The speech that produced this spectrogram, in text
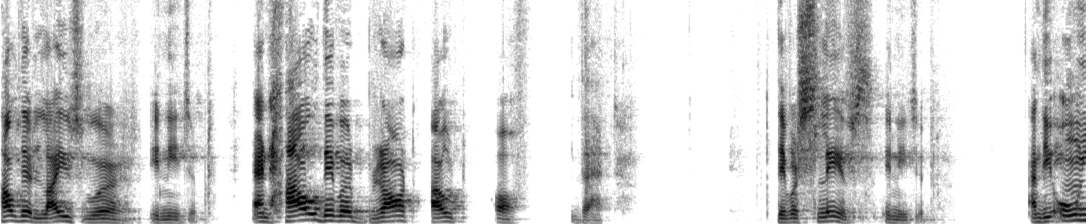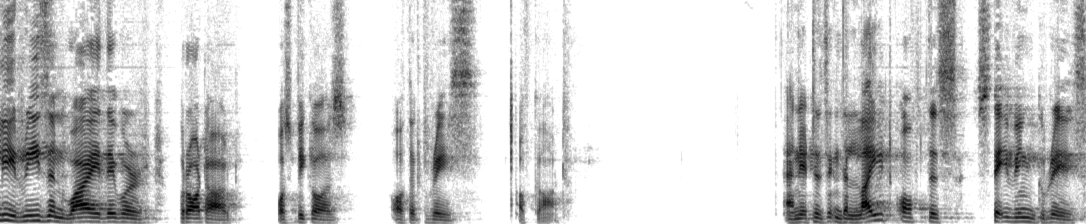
how their lives were in Egypt, and how they were brought out of that. They were slaves in Egypt. And the only reason why they were brought out was because of the grace of God. And it is in the light of this saving grace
